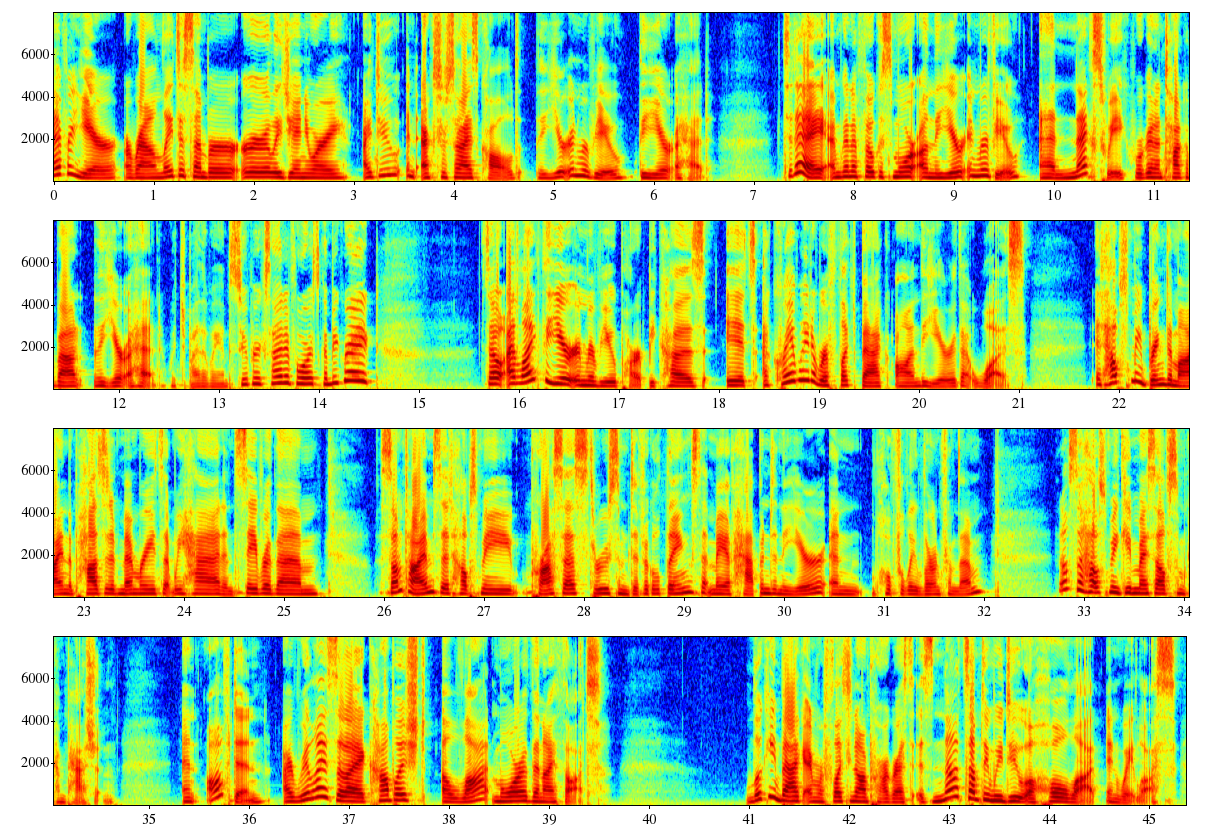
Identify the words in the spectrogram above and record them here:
Every year, around late December, early January, I do an exercise called the Year in Review, the Year Ahead. Today, I'm going to focus more on the year in review, and next week, we're going to talk about the year ahead, which, by the way, I'm super excited for. It's going to be great. So, I like the year in review part because it's a great way to reflect back on the year that was. It helps me bring to mind the positive memories that we had and savor them. Sometimes it helps me process through some difficult things that may have happened in the year and hopefully learn from them. It also helps me give myself some compassion. And often I realize that I accomplished a lot more than I thought. Looking back and reflecting on progress is not something we do a whole lot in weight loss.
